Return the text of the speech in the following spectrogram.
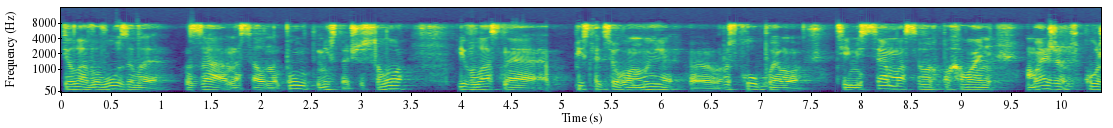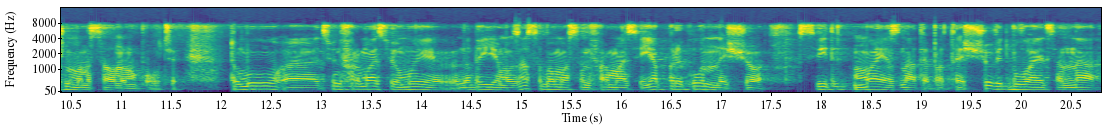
тіла вивозили за населений пункт, місто чи село, і власне Після цього ми е, розкопуємо ті місця масових поховань майже в кожному населеному пункті. Тому е, цю інформацію ми надаємо засобам масової інформації. Я переконаний, що світ має знати про те, що відбувається на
